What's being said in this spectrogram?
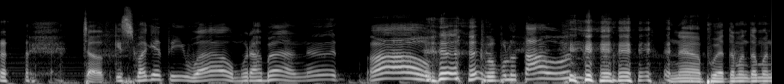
Coki spaghetti. Wow, murah banget. wow, 20 tahun. Nah, buat teman-teman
